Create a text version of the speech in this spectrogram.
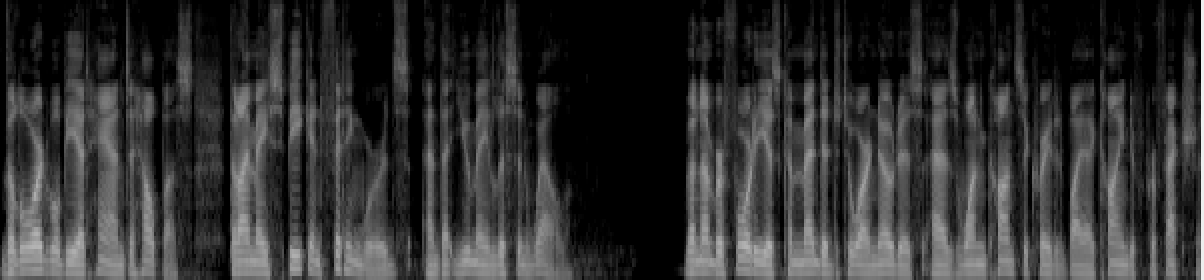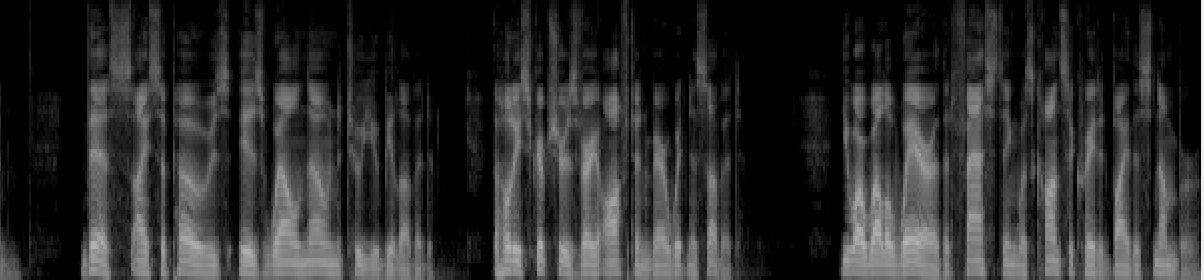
The Lord will be at hand to help us, that I may speak in fitting words, and that you may listen well. The number forty is commended to our notice as one consecrated by a kind of perfection. This, I suppose, is well known to you, beloved. The Holy Scriptures very often bear witness of it. You are well aware that fasting was consecrated by this number.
